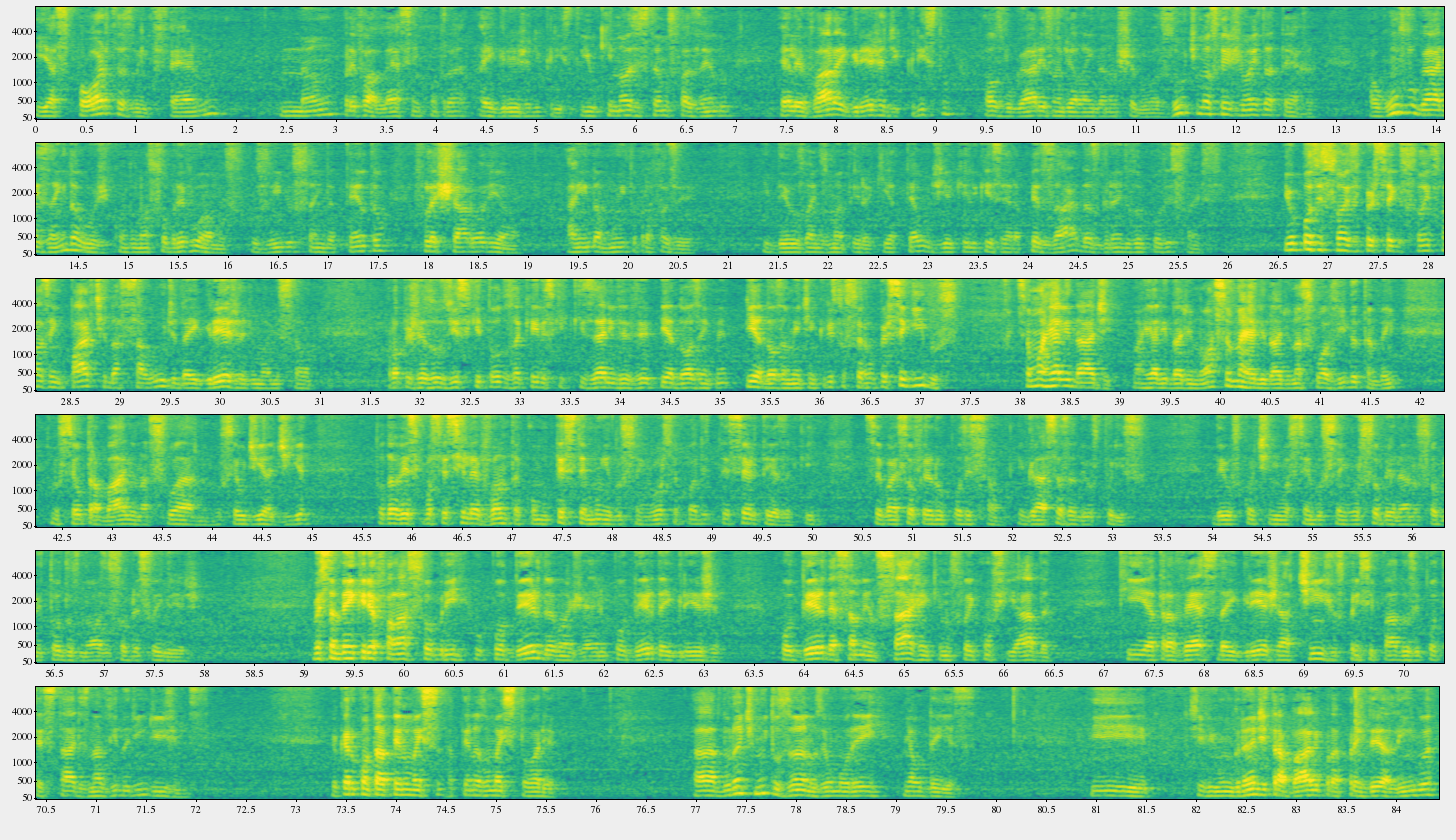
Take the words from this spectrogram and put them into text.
E as portas do inferno não prevalecem contra a Igreja de Cristo. E o que nós estamos fazendo é levar a Igreja de Cristo aos lugares onde ela ainda não chegou, às últimas regiões da Terra. Alguns lugares ainda hoje, quando nós sobrevoamos, os índios ainda tentam flechar o avião. Ainda muito para fazer. E Deus vai nos manter aqui até o dia que Ele quiser, apesar das grandes oposições. E oposições e perseguições fazem parte da saúde da igreja de uma missão. O próprio Jesus disse que todos aqueles que quiserem viver piedosamente, em Cristo serão perseguidos. Isso é uma realidade, uma realidade nossa, uma realidade na sua vida também, no seu trabalho, na sua, no seu dia a dia. Toda vez que você se levanta como testemunha do Senhor, você pode ter certeza que você vai sofrer oposição. E graças a Deus por isso. Deus continua sendo o Senhor soberano sobre todos nós e sobre a sua igreja. Mas também queria falar sobre o poder do Evangelho, o poder da igreja, o poder dessa mensagem que nos foi confiada, que através da igreja atinge os principados e potestades na vida de indígenas. Eu quero contar apenas uma, história. Ah, durante muitos anos eu morei em aldeias e tive um grande trabalho para aprender a língua,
